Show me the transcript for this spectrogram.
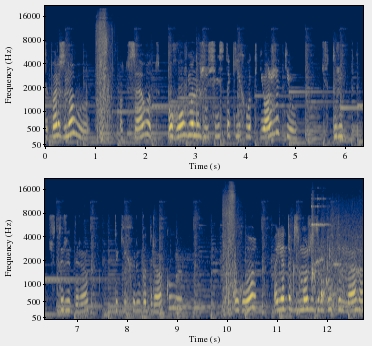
Тепер знову оце от. Ого, в мене вже шість таких от йожиків. Чотири. Чотири драк. Таких риба дракула. Ого, а я так зможу зробити мега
